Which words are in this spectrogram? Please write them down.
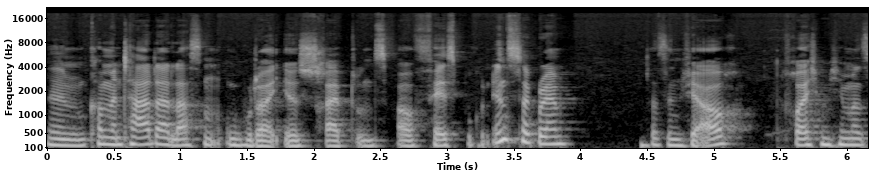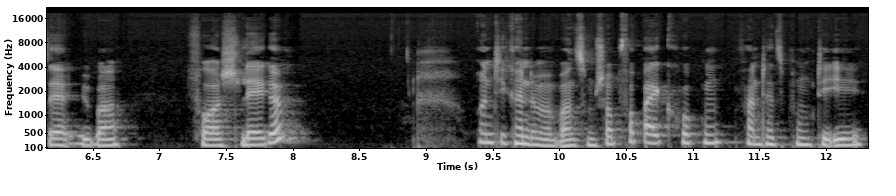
einen Kommentar da lassen oder ihr schreibt uns auf Facebook und Instagram. Da sind wir auch. Da freue ich mich immer sehr über Vorschläge. Und ihr könnt immer bei uns im Shop vorbeigucken, fantets.de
